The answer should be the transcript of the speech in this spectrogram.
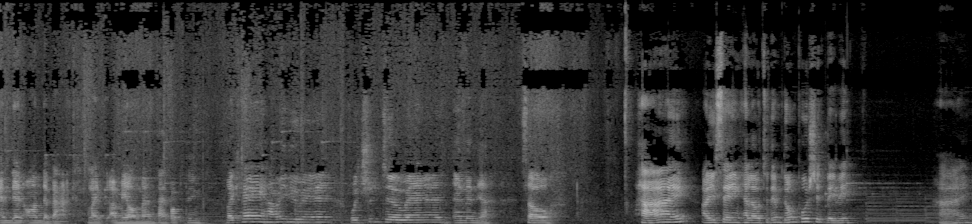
and then on the back, like a mailman type of thing. Like, hey, how are you doing? What you doing? And then yeah, so Hi. Are you saying hello to them? Don't push it, baby. Hi.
